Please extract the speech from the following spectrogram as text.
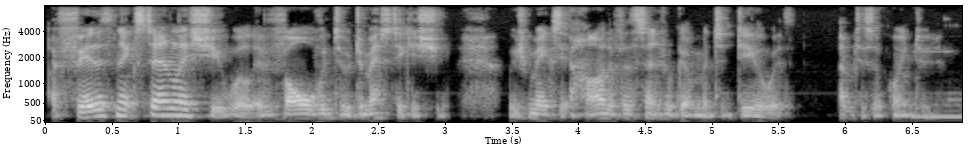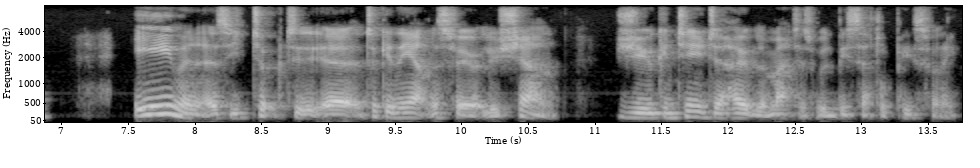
I fear that an external issue will evolve into a domestic issue, which makes it harder for the central government to deal with. I'm disappointed. Even as he took, to, uh, took in the atmosphere at Lushan, Zhu continued to hope that matters would be settled peacefully.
